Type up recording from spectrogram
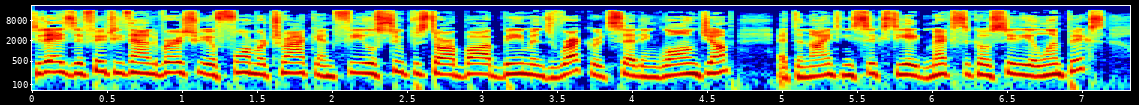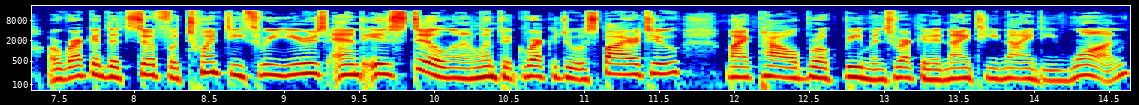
Today's the 50th anniversary of former track and field superstar Bob Beamon's record setting long jump at the 1968 Mexico City Olympics, a record that stood for 23 years and is still an Olympic record to aspire to. Mike Powell broke Beamon's record in 1991.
